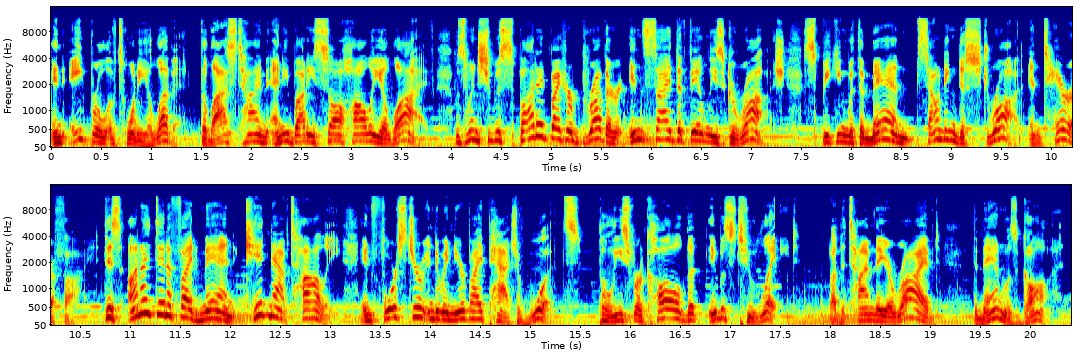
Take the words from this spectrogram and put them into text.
in April of 2011. The last time anybody saw Holly alive was when she was spotted by her brother inside the family's garage, speaking with a man sounding distraught and terrified. This unidentified man kidnapped Holly and forced her into a nearby patch of woods. Police were called, but it was too late. By the time they arrived, the man was gone.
